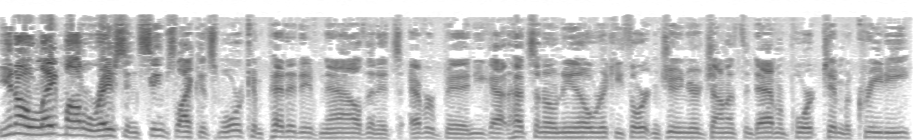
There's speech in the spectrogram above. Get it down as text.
You know, late model racing seems like it's more competitive now than it's ever been. You got Hudson O'Neal, Ricky Thornton Jr., Jonathan Davenport, Tim McCreadie,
